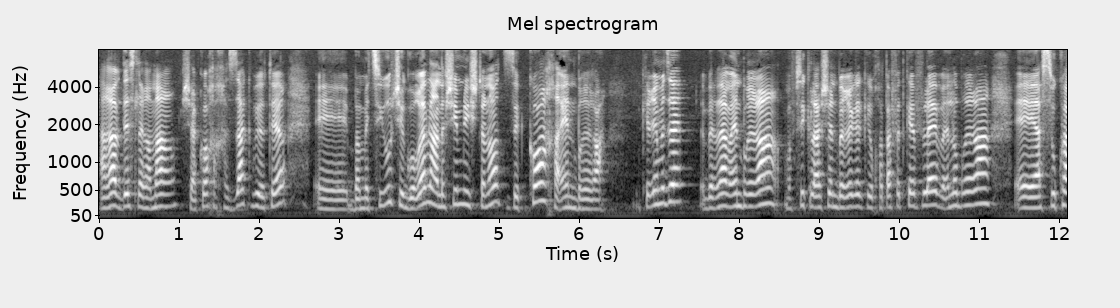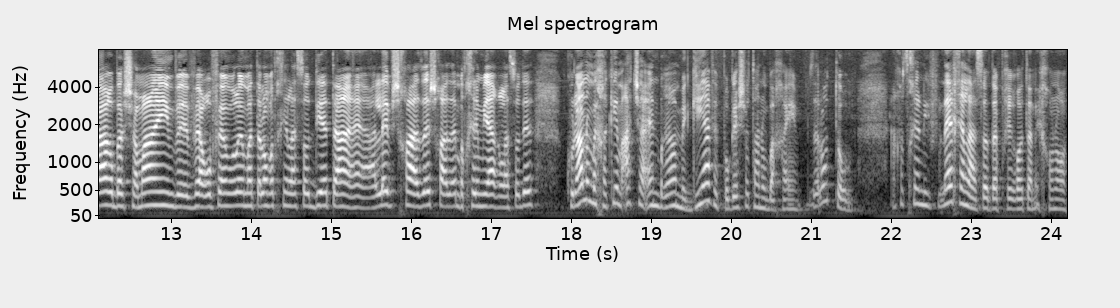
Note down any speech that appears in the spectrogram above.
הרב דסלר אמר שהכוח החזק ביותר אה, במציאות שגורם לאנשים להשתנות זה כוח האין ברירה. מכירים את זה? לבן אדם אין ברירה, מפסיק לעשן ברגע כי הוא חטף התקף לב, אין לו ברירה, אה, הסוכר בשמיים, והרופא אומר לו, אם אתה לא מתחיל לעשות דיאטה, אה, הלב שלך, זה שלך, זה מתחילים מיד לעשות דיאטה. כולנו מחכים עד שהאין ברירה מגיע ופוגש אותנו בחיים. זה לא טוב. אנחנו צריכים לפני כן לעשות את הבחירות הנכונות.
